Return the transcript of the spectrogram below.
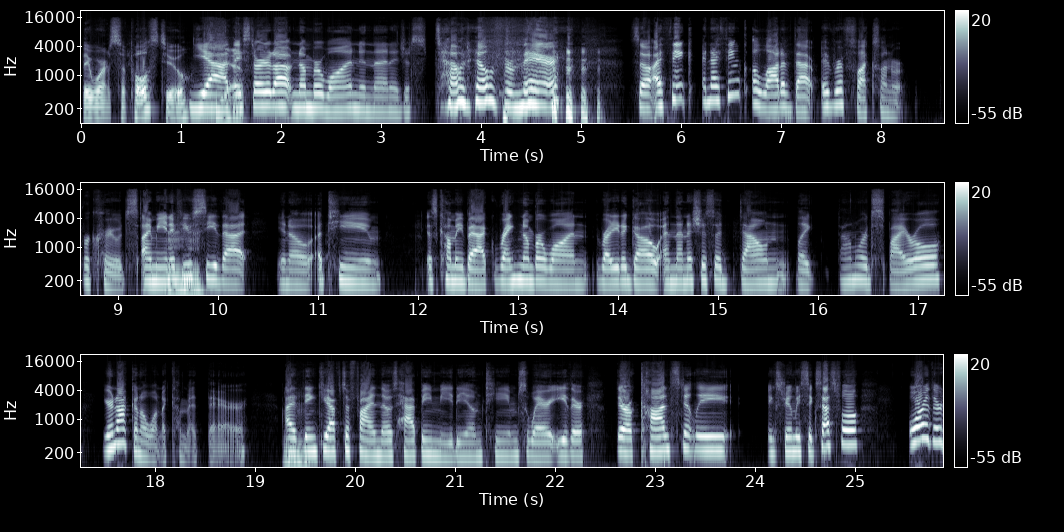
They weren't supposed to. Yeah, Yeah. they started out number one and then it just downhill from there. so I think, and I think a lot of that it reflects on re- recruits. I mean, if you Mhm. see that you know a team is coming back ranked number one, ready to go, and then it's just a down like downward spiral, you're not going to want to commit there. I Mhm. think you have to find those happy medium teams where either they're constantly extremely successful, or they're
